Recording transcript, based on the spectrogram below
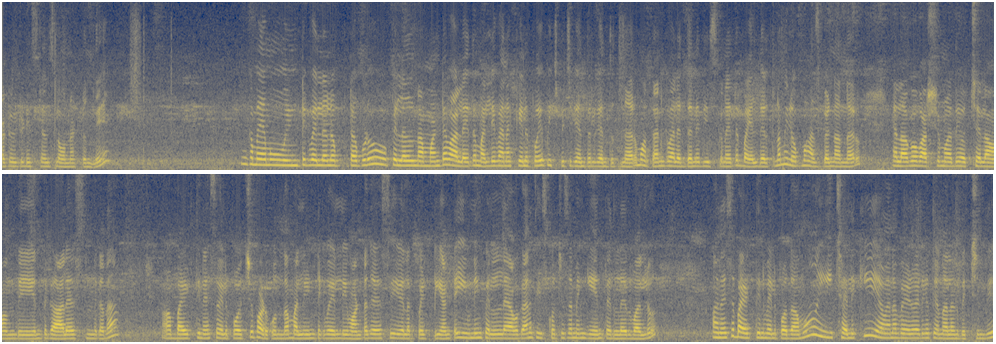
అటు ఇటు డిస్టెన్స్లో ఉన్నట్టుంది. ఇంకా మేము ఇంటికి వెళ్ళేటప్పుడు పిల్లలు రమ్మంటే వాళ్ళైతే మళ్ళీ వెనక్కి వెళ్ళిపోయి పిచ్చి పిచ్చి గెంతులు గెంతుతున్నారు. మొత్తానికి వాళ్ళిద్దరిని తీసుకుని అయితే బయలుదేరుతున్నాం. ఈ లోపు మా హస్బెండ్ అన్నారు ఎలాగో వర్షం అది వచ్చేలా ఉంది ఎంత గాలి వేస్తుంది కదా బయట తినేసి వెళ్ళిపోవచ్చు పడుకుందాం మళ్ళీ ఇంటికి వెళ్ళి వంట చేసి వీళ్ళకి పెట్టి అంటే ఈవినింగ్ పిల్లలు లేవగానే తీసుకొచ్చేసాం ఇంకేం తినలేదు వాళ్ళు. అనేసి బయట తిని వెళ్ళిపోదాము. ఈ చలికి ఏమైనా వేడివేడిగా తినాలనిపించింది?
